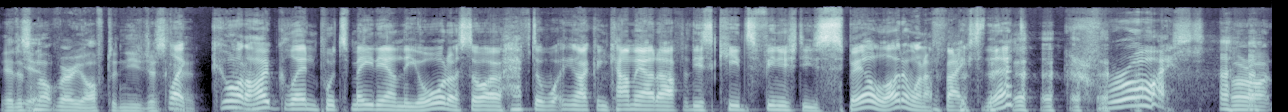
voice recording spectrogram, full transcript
Yeah, it's Yeah. not very often you just It's like God. I hope Glenn puts me down the order, so I have to. You know, I can come out after this kid's finished his spell. I don't want to face that. Christ. all right,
